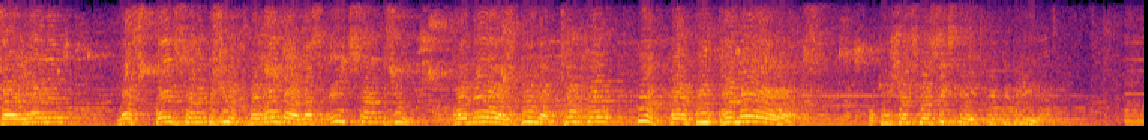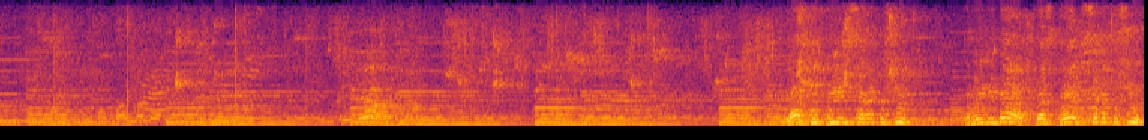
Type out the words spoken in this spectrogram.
Sa ilalim, last 10 second shoot. Miranda, last 8 second to shoot. Corneos, pull-up jumper, good for the Official score 68-53. Last 15 second to shoot. Trinidad, last 12 second to shoot.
